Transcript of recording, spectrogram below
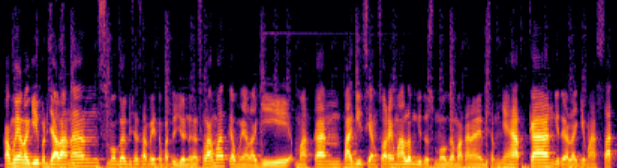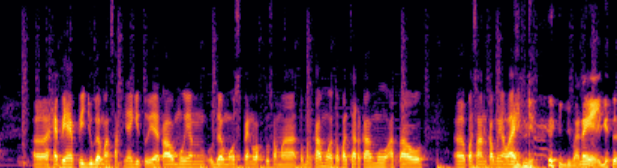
Kamu yang lagi perjalanan semoga bisa sampai tempat tujuan dengan selamat. Kamu yang lagi makan pagi siang sore malam gitu semoga makanannya bisa menyehatkan gitu ya lagi masak uh, eh, happy happy juga masaknya gitu ya. Kamu yang udah mau spend waktu sama teman kamu atau pacar kamu atau uh, pasangan kamu yang lain gitu. gimana ya gitu.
